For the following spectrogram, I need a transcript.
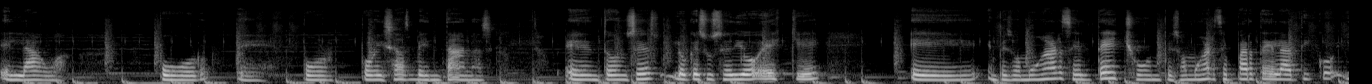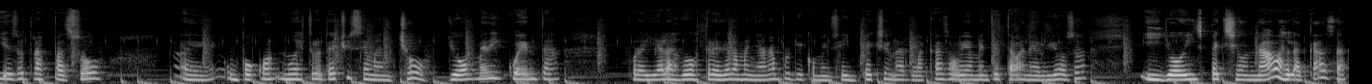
el agua por, eh, por, por esas ventanas. Entonces lo que sucedió es que eh, empezó a mojarse el techo, empezó a mojarse parte del ático y eso traspasó eh, un poco nuestro techo y se manchó. Yo me di cuenta por ahí a las 2, 3 de la mañana porque comencé a inspeccionar la casa. Obviamente estaba nerviosa y yo inspeccionaba la casa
